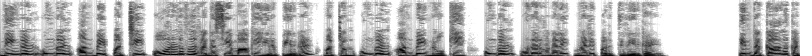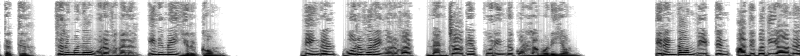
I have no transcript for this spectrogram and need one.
நீங்கள் உங்கள் அன்பை பற்றி ஓரளவு ரகசியமாக இருப்பீர்கள் மற்றும் உங்கள் அன்பை நோக்கி உங்கள் உணர்வுகளை வெளிப்படுத்துவீர்கள். இந்த காலகட்டத்தில் திருமண உறவுகளில் இனிமை இருக்கும். நீங்கள் ஒருவரையொருவர் நன்றாக புரிந்து கொள்ள முடியும். இரண்டாம் வீட்டின் அதிபதியான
